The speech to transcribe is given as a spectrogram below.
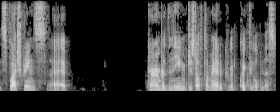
splash screens. Can't remember the name just off the top of my head. I'll quickly open this.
